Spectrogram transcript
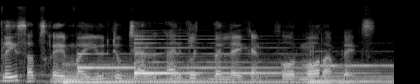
Please subscribe my YouTube channel and click bell icon for more updates.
